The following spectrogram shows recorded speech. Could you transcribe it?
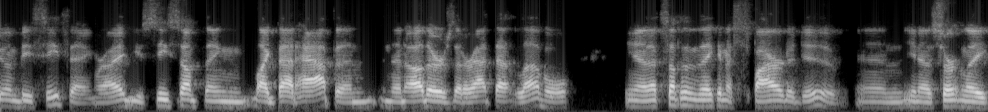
umbc thing right? You see something like that happen and then others that are at that level you know that's something that they can aspire to do. And you know certainly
